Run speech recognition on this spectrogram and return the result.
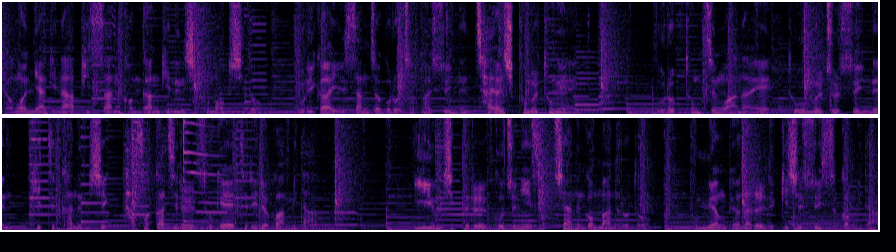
병원 약이나 비싼 건강기능식품 없이도 우리가 일상적으로 접할 수 있는 자연식품을 통해 무릎 통증 완화에 도움을 줄 수 있는 기특한 음식 다섯 가지를 소개해 드리려고 합니다. 이 음식들을 꾸준히 섭취하는 것만으로도 분명 변화를 느끼실 수 있을 겁니다.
